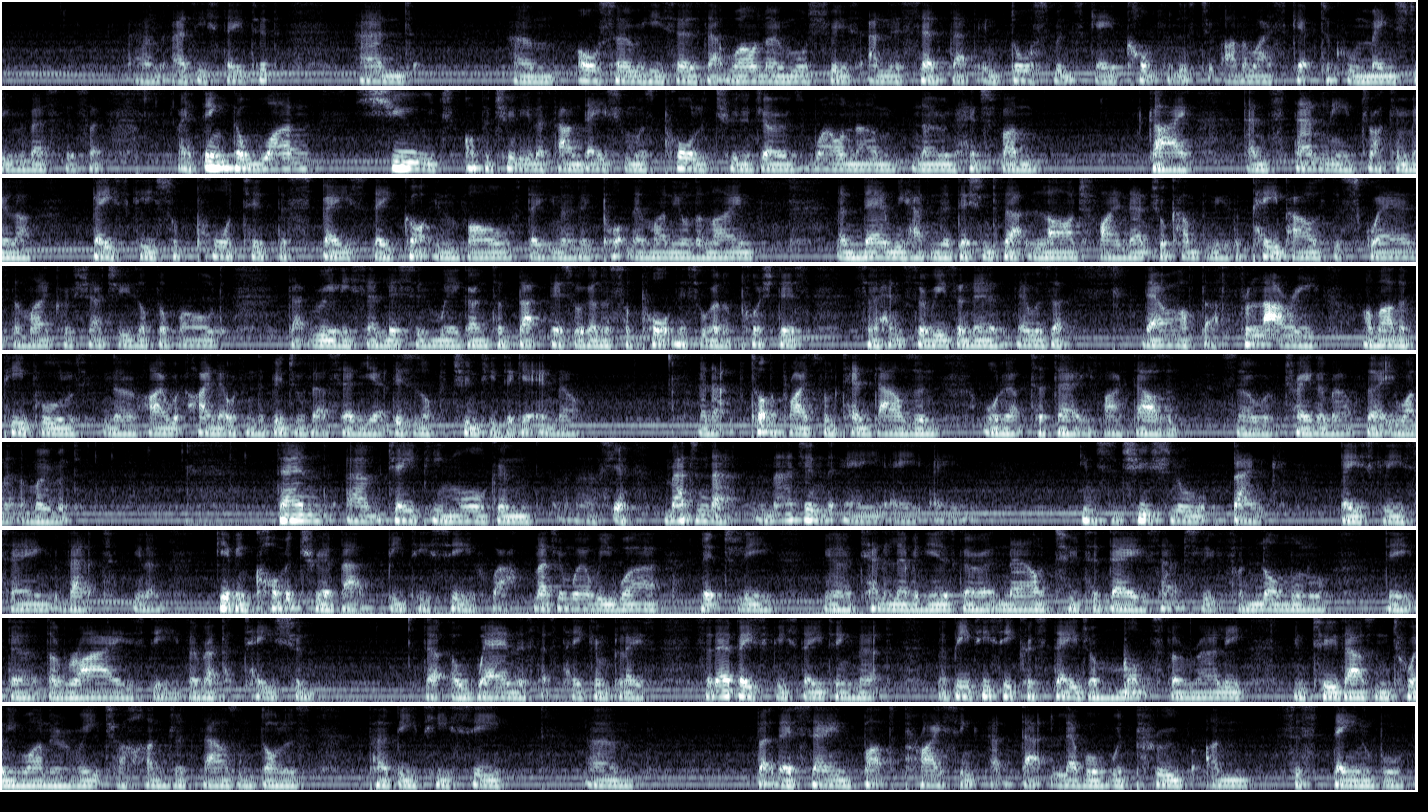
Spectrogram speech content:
um, as he stated, and um, also, he says that well-known Wall Street analysts said that endorsements gave confidence to otherwise skeptical mainstream investors. So, I think the one huge opportunity in the foundation was Paul Tudor Jones, well-known hedge fund guy, and Stanley Druckenmiller basically supported the space. They got involved. They, you know, they put their money on the line. And then we had, in addition to that, large financial companies, the PayPal's, the Squares, the MicroStrategy's of the world, that really said, listen, we're going to back this, we're going to support this, we're going to push this. So hence the reason there there was a thereafter a flurry of other people, you know, high high net worth individuals that have said, yeah, this is opportunity to get in now, and that took the price from ten thousand all the way up to thirty five thousand. So we're trading about thirty one at the moment. Then um, J.P. Morgan yeah, imagine that. Imagine a, a, a institutional bank basically saying that you know giving commentary about BTC. Wow, imagine where we were literally, you know, 10, 11 years ago and now to today. It's absolutely phenomenal. The, the, the rise, the, the reputation, the awareness that's taken place. So they're basically stating that the BTC could stage a monster rally in 2021 and reach $100,000 per BTC. Um, but they're saying, but pricing at that level would prove unsustainable.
